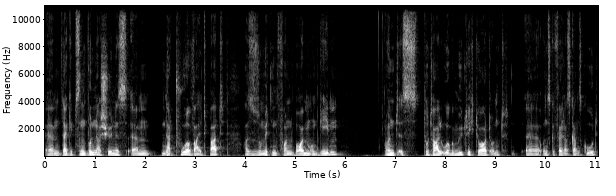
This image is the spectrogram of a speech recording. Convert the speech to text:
Ähm, da gibt es ein wunderschönes ähm, Naturwaldbad, also so mitten von Bäumen umgeben. Und ist total urgemütlich dort und äh, uns gefällt das ganz gut.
